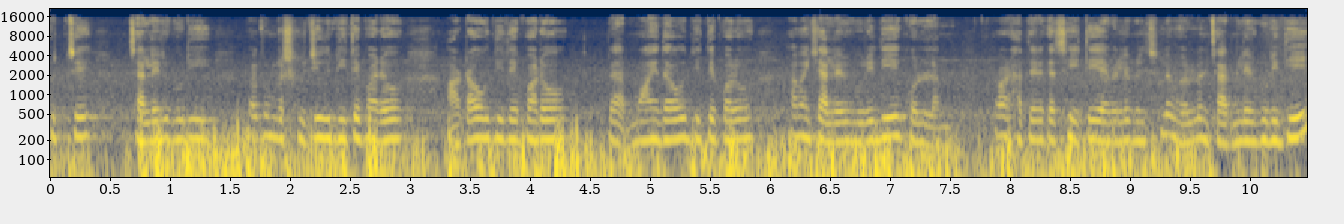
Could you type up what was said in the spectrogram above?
হচ্ছে চালের গুঁড়ি। বা তোমরা সুজিও দিতে পারো, আটাও দিতে পারো ময়দাও দিতে পারো। আমি চালের গুঁড়ি দিয়েই করলাম। আমার হাতের কাছে এটাই অ্যাভেলেবেল ছিল, ভাবলাম চালের গুঁড়ি দিয়েই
